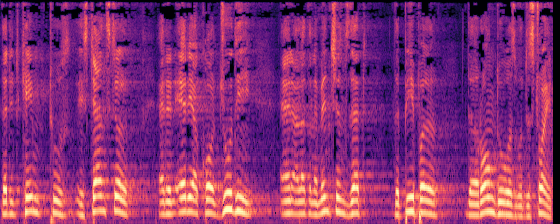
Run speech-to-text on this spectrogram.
that it came to a standstill at an area called Judi. And Allah Ta'ala mentions that the people, the wrongdoers were destroyed.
